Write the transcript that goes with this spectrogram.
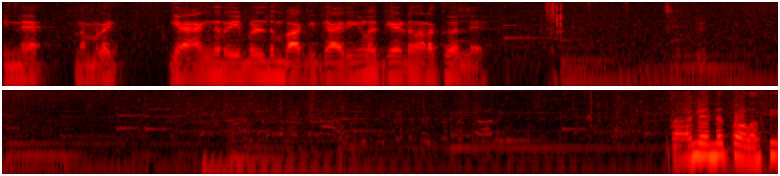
പിന്നെ നമ്മളെ ഗ്യാങ് റീബിൽഡും ബാക്കി കാര്യങ്ങളൊക്കെ ആയിട്ട് നടക്കുമല്ലേ എന്നെ തുളസി.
